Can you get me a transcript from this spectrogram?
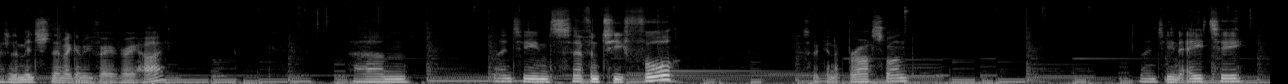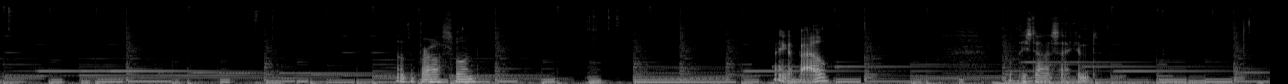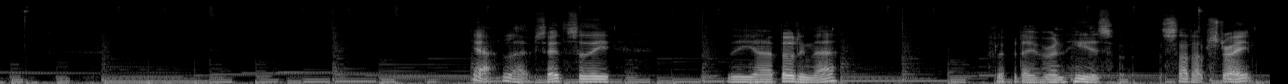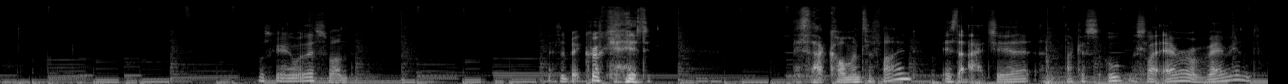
imagine the mintage of them are going to be very, very high. Um, 1974. So again, a brass one. 1980. Another brass one. I think a bell. Put these down a second. Yeah, hello. So, so the the uh, building there. Flip it over, and he is sat up straight. What's going on with this one? It's a bit crooked. Is that common to find? Is that actually a, like a, ooh, a slight error or variant?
